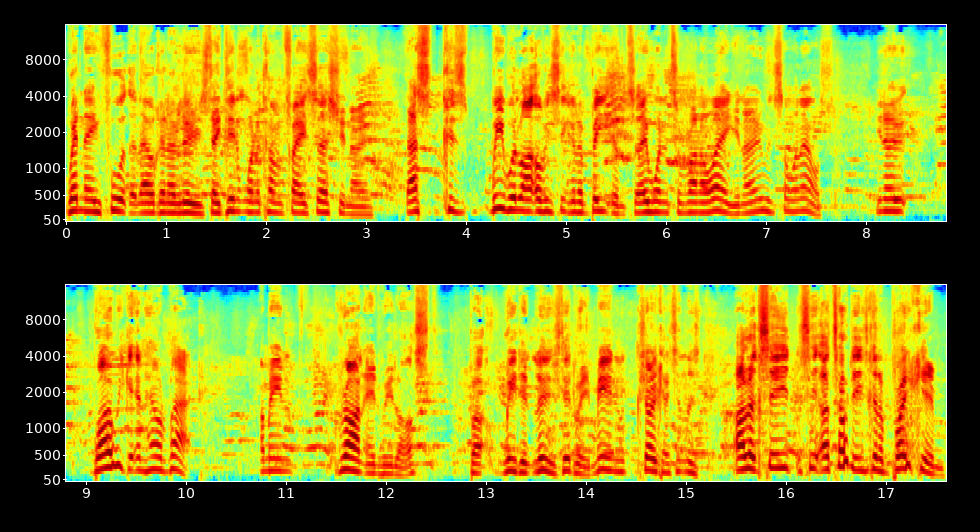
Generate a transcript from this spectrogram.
when they thought that they were going to lose, they didn't want to come and face us. You know, that's because we were like obviously going to beat them, so they wanted to run away. You know, with someone else. You know, why are we getting held back? I mean, granted we lost, but we didn't lose, did we? Me and Showcase didn't lose. Oh look, see, see, I told you he's going to break him.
